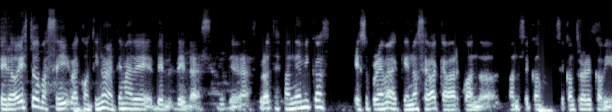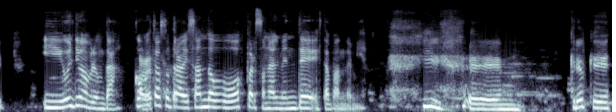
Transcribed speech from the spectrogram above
pero esto va a, seguir, va a continuar. El tema de, de las, de los brotes pandémicos es un problema que no se va a acabar cuando, cuando se, se controle el COVID. Y última pregunta, ¿cómo estás atravesando vos personalmente esta pandemia? Y, eh, creo que,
